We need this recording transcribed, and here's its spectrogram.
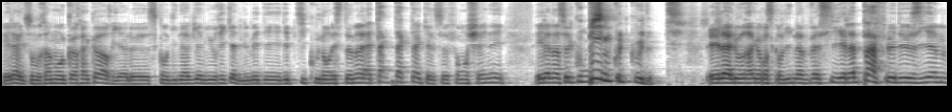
Et là, ils sont vraiment corps à corps. Il y a le Scandinavian Hurricane, il lui met des, des petits coups dans l'estomac, là, tac, tac, tac, elle se fait enchaîner. Et là, d'un seul coup, bim, coup de coude. Et là, l'ouragan scandinave vacille, et là, paf, le deuxième.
